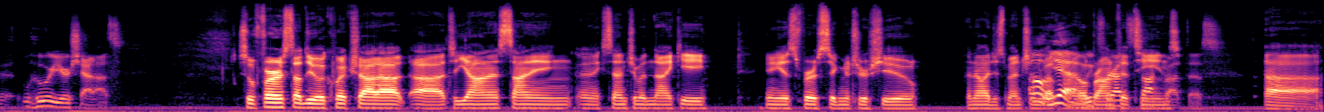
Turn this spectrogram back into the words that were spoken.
uh, who are your shout outs? So first, I'll do a quick shout out uh, to Giannis signing an extension with Nike, getting his first signature shoe. I know I just mentioned Oh about yeah, the LeBron forgot to talk 15s. about this. Uh,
